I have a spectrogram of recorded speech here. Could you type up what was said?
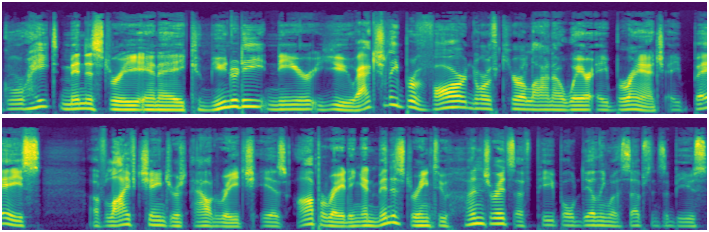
great ministry in a community near you. Actually, Brevard, North Carolina, where a branch, a base of Life Changers Outreach is operating and ministering to hundreds of people dealing with substance abuse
